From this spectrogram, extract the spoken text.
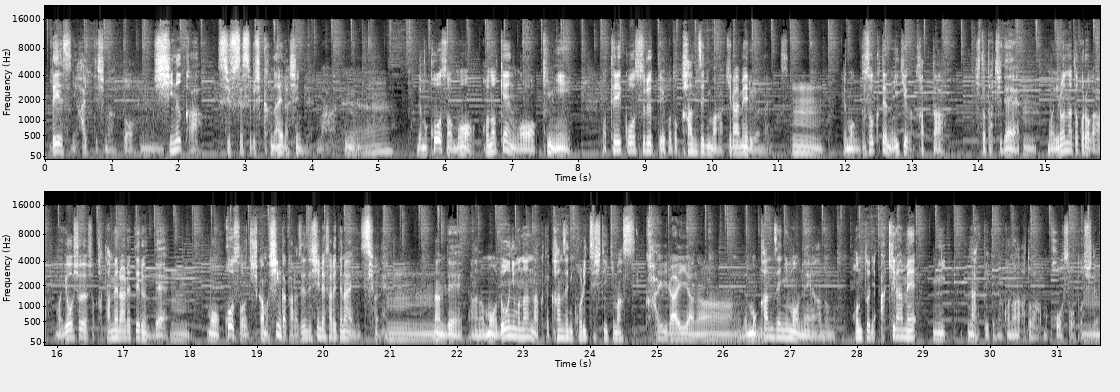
レースに入ってしまうとうん。死ぬか出世するしかないらしいんで。まあね。でも高祖もこの剣を機にもう抵抗するっていうことを完全にもう諦めるようになりますうん。でも武則天の息がかかった人たちでうん。もういろんなところがもう要所要所固められてるんでうん。もう高祖しかも進化から全然信頼されてないんですよね、うん。なんであのもうどうにもなんなくて完全に孤立していきます傀儡やな。でもう完全にもうねあの本当に諦めになっていくねこの後はもう構想としては、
